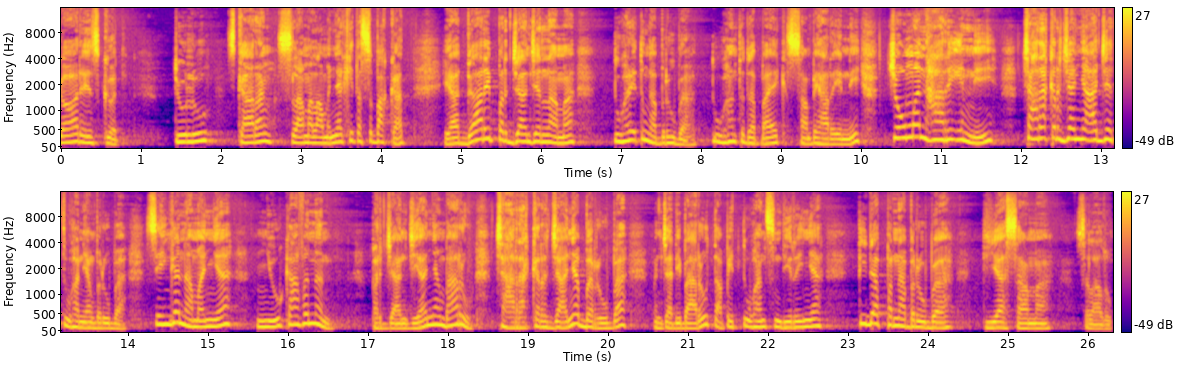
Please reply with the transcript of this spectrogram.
God is good dulu, sekarang, selama-lamanya kita sepakat ya dari perjanjian lama Tuhan itu nggak berubah. Tuhan tetap baik sampai hari ini. Cuman hari ini cara kerjanya aja Tuhan yang berubah. Sehingga namanya New Covenant. Perjanjian yang baru. Cara kerjanya berubah menjadi baru. Tapi Tuhan sendirinya tidak pernah berubah. Dia sama selalu.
